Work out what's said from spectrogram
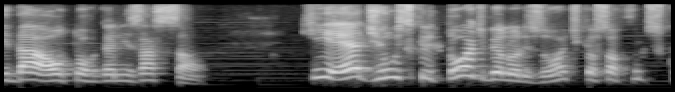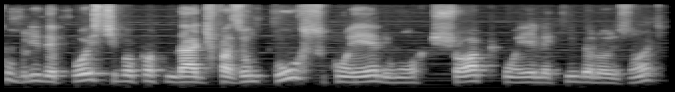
e da auto-organização que é de um escritor de Belo Horizonte, que eu só fui descobrir depois, tive a oportunidade de fazer um curso com ele, um workshop com ele aqui em Belo Horizonte.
